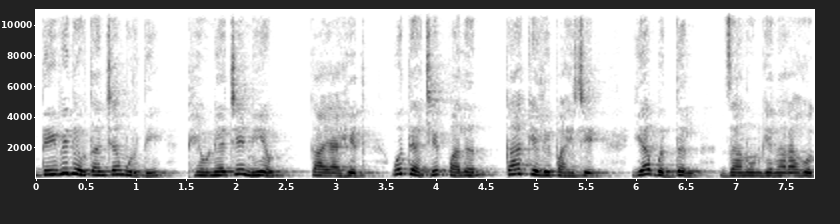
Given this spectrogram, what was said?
देवी देवतांच्या मूर्ती ठेवण्याचे नियम काय आहेत व त्याचे पालन का केले पाहिजे याबद्दल जाणून घेणार आहोत.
